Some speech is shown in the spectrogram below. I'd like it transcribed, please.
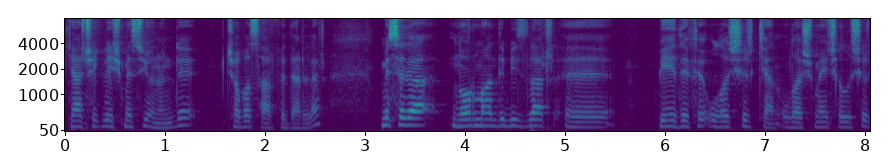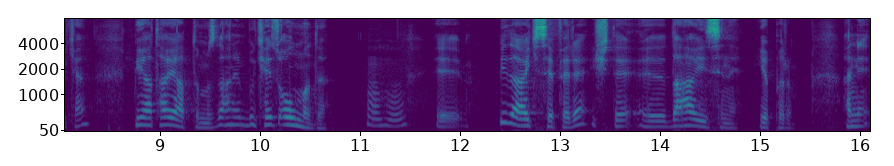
gerçekleşmesi yönünde çaba sarf ederler. Mesela normalde bizler e, bir hedefe ulaşırken, ulaşmaya çalışırken bir hata yaptığımızda hani bu kez olmadı. E, bir dahaki sefere işte e, daha iyisini yaparım. Hani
